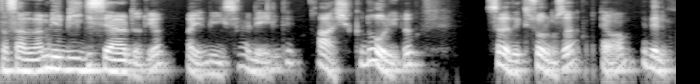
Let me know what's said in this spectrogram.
tasarlanan bir bilgisayardı diyor. Hayır bilgisayar değildi. A şıkkı doğruydu. Sıradaki sorumuza devam edelim.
